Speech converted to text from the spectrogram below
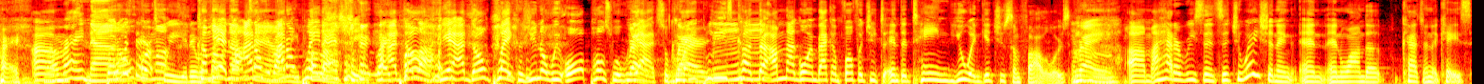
Right. all right now. but What was that come tweet? It come like- on Yeah, no, I don't. I don't play that shit. Like, I don't. up. Yeah, I don't play because you know we all post where we Right. at. So can Right. you please cut Mm-hmm. the? I'm not going back and forth with you to entertain you and get you some followers. Right. Um, I had a recent situation and and and wound up catching a case.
